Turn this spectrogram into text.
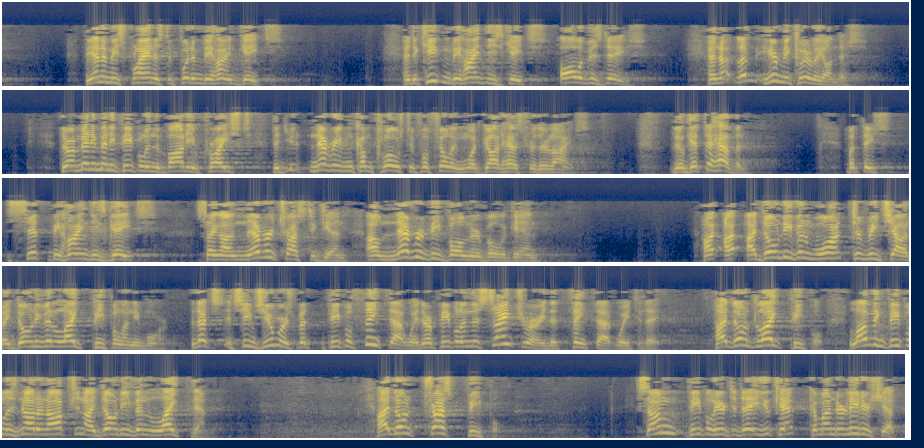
The enemy's plan is to put him behind gates. And to keep him behind these gates all of his days. And uh, let me, hear me clearly on this. There are many, many people in the body of Christ that never even come close to fulfilling what God has for their lives. They'll get to heaven. But they sit behind these gates saying, I'll never trust again. I'll never be vulnerable again. I, I, I, don't even want to reach out. I don't even like people anymore. And that's, it seems humorous, but people think that way. There are people in this sanctuary that think that way today. I don't like people. Loving people is not an option. I don't even like them. I don't trust people. Some people here today, you can't come under leadership.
